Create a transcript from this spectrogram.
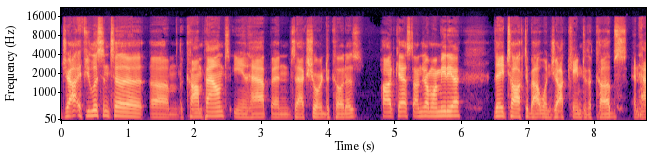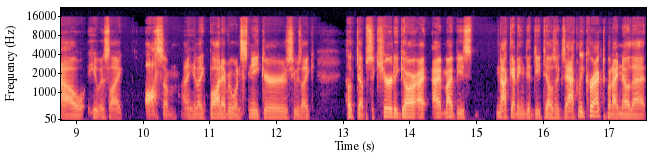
joc if you listen to um the compound ian happ and zack short and dakota's podcast on John media they talked about when joc came to the cubs and how he was like awesome and he like bought everyone sneakers he was like hooked up security guard i, I might be not getting the details exactly correct but i know that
